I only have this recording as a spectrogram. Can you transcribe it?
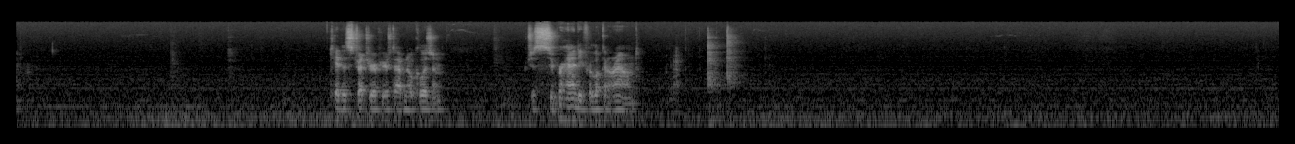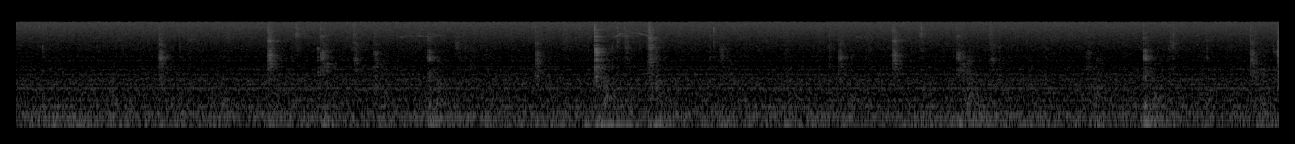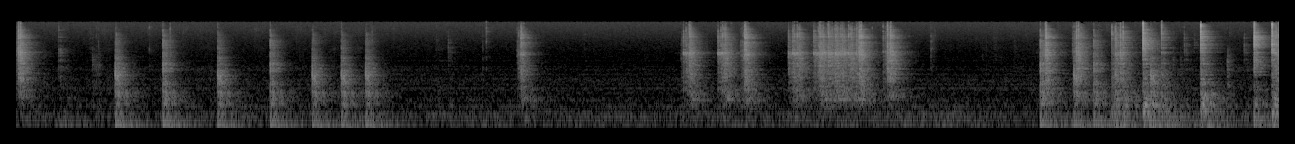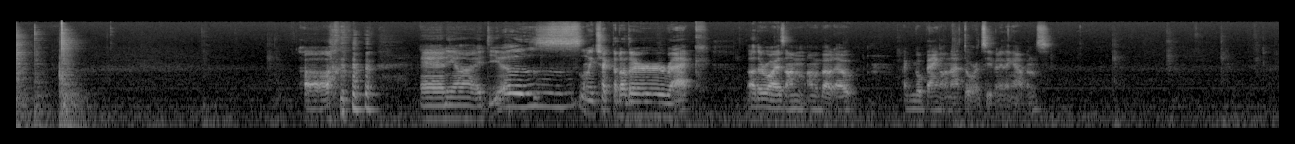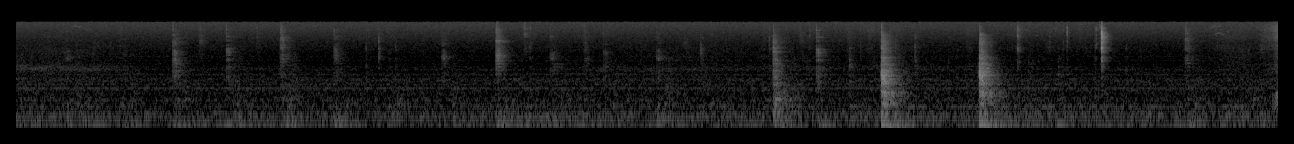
Okay, this stretcher appears to have no collision, which is super handy for looking around. Uh, any uh, ideas? Let me check that other rack. Otherwise, I'm I'm about out. I can go bang on that door and see if anything happens.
